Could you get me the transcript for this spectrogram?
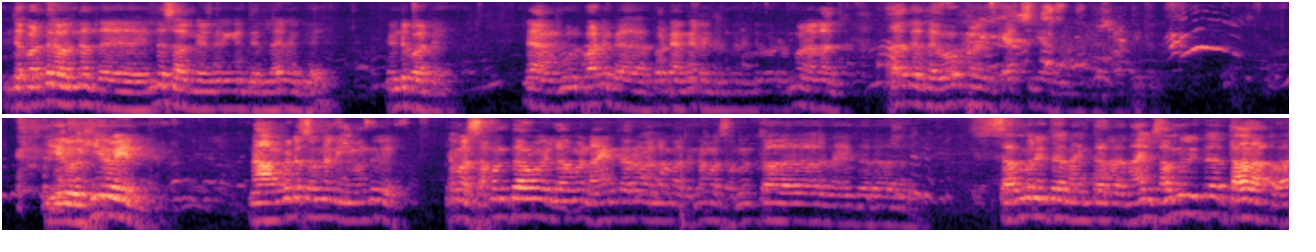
இந்த படத்தில் வந்து அந்த எந்த சாங் எழுதுறீங்கன்னு தெரியல எனக்கு. ரெண்டு பாட்டு. மூணு பாட்டு போட்டாங்க ரெண்டு ரெண்டு பாட்டு. ரொம்ப நல்லா இருந்தது அதாவது அந்த ஓப்பனிங் கேட்சியாக ஹீரோ ஹீரோயின் நான் அவங்ககிட்ட சொன்னேன் நீங்கள் வந்து ஏமா சமந்தாவும் இல்லாமல் நயன்தாராவும் இல்லாமல் அது என்னம்மா சமந்தா நயன்தாரா? சமரிதா நயன்தாரா? நயன் சமரிதா தாராவா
